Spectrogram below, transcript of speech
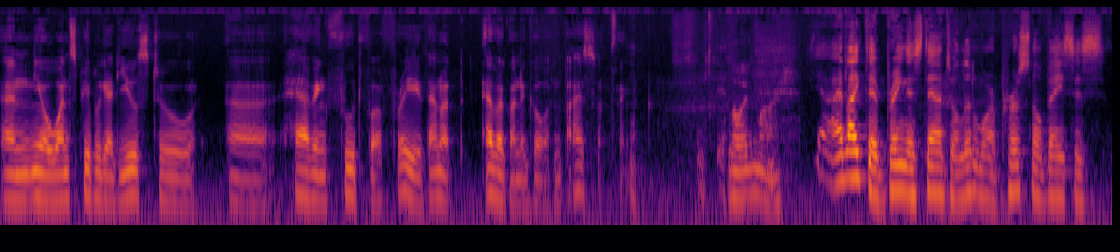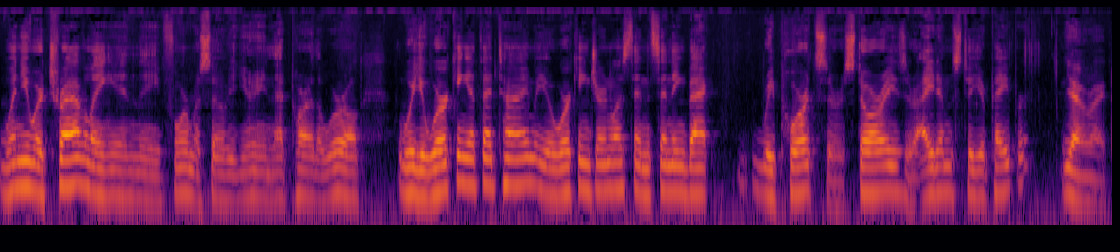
And you know, once people get used to uh, having food for free, they're not ever going to go and buy something. Lloyd Marsh. Yeah, I'd like to bring this down to a little more personal basis. When you were traveling in the former Soviet Union, that part of the world, were you working at that time? Were you a working journalist and sending back reports or stories or items to your paper? Yeah, right.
